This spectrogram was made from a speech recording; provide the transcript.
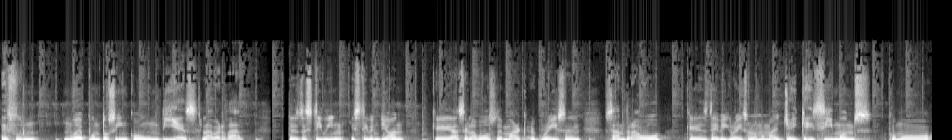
es un 9.5, un 10, la verdad. Desde Steven, Steven John que hace la voz de Mark Grayson, Sandra Oh, que es Debbie Grayson, la mamá, J.K. Simmons como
